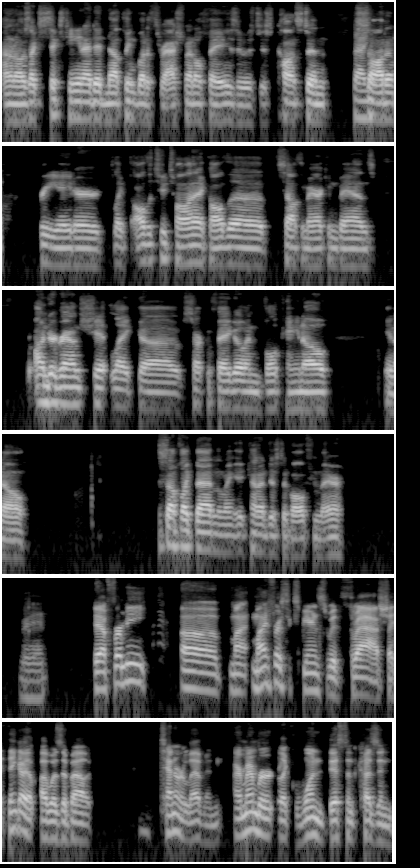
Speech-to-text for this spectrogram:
I don't know, I was like 16. I did nothing but a thrash metal phase. It was just constant Same. Sodom, Kreator, like all the Teutonic, all the South American bands, underground shit like uh Sarcophago and Vulcano, you know, stuff like that. And like it kind of just evolved from there. Brilliant. Yeah, for me, uh, my my first experience with thrash, I think I, I was about ten or eleven. I remember like one distant cousin,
